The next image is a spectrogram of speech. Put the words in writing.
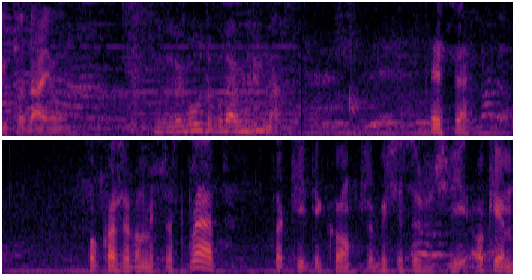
i podają. Z reguły to podają zimne. Jeszcze pokażę wam jeszcze sklep. Taki tylko, żebyście sobie rzucili okiem.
